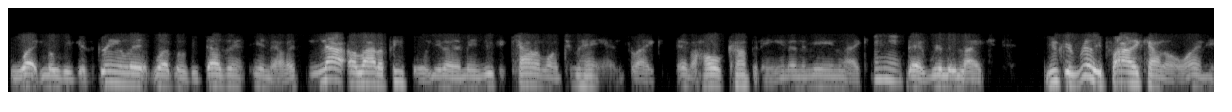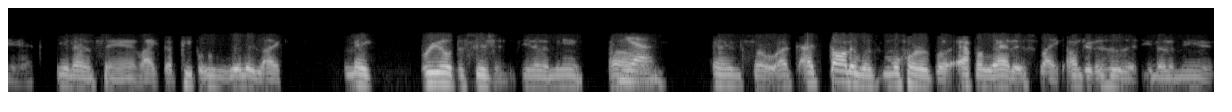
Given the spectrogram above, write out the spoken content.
what movie gets greenlit, what movie doesn't, you know, it's not a lot of people, you know what I mean? You could count them on two hands, like in a whole company, you know what I mean? Like Mhm. that really like you could really probably count on one hand, you know what I'm saying? Like the people who really like make real decisions, you know what I mean? Um, Yeah. And so I I thought it was more of a apparatus like under the hood, you know what I mean?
